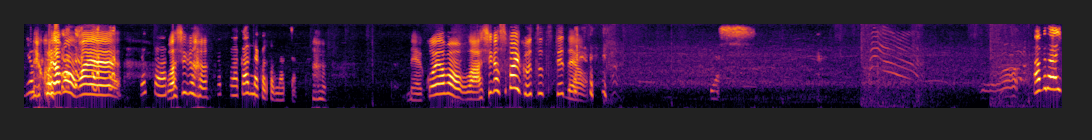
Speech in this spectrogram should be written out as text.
猫山お前、わわしが、わかんないことになっちゃった。猫山、わしがスパイク打つっつってんだよ。よし。危ない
